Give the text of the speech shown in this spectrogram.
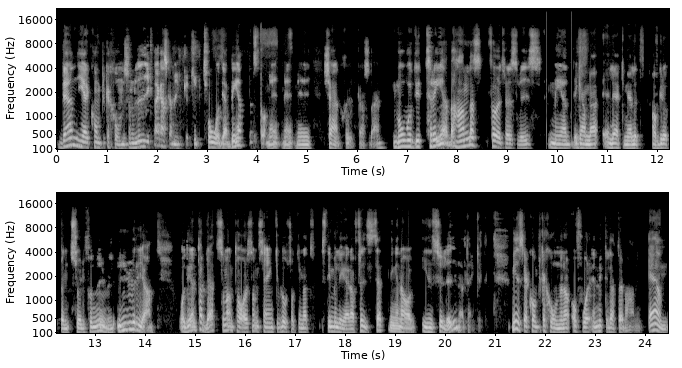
den ger komplikationer som liknar ganska mycket typ 2-diabetes då, med, med, med kärlsjuka och sådär. MODI 3 behandlas företrädesvis med det gamla läkemedlet av gruppen sulfonyluria och det är en tablett som man tar som sänker blodsockret genom att stimulera frisättningen av insulin helt enkelt. Minskar komplikationerna och får en mycket lättare behandling än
